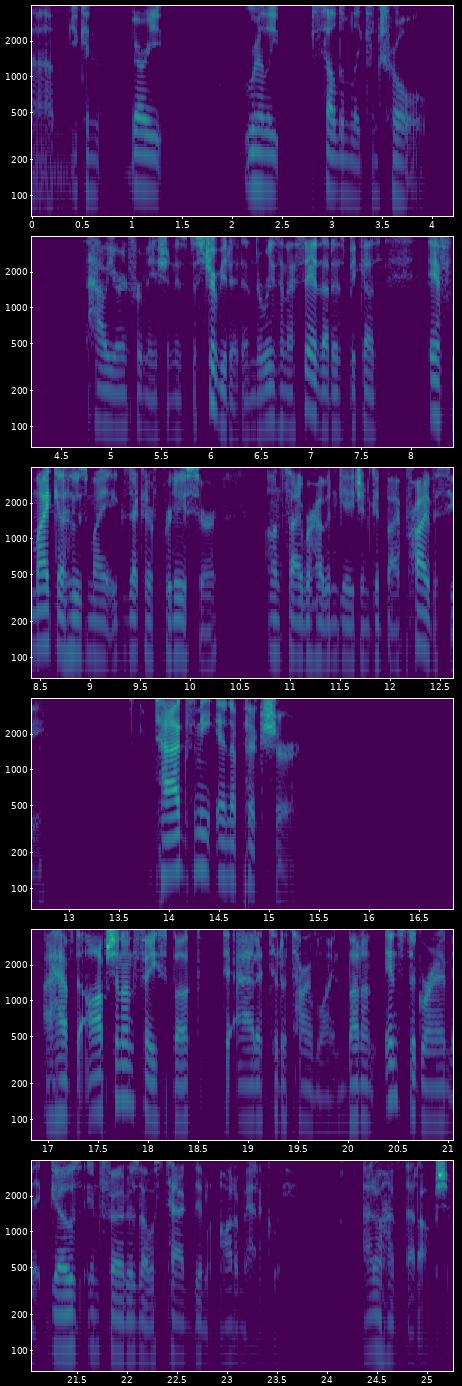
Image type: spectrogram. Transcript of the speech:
Um, you can very, really seldomly control how your information is distributed. And the reason I say that is because if Micah, who's my executive producer on CyberHub Engage and Goodbye Privacy, tags me in a picture, I have the option on Facebook to add it to the timeline. But on Instagram, it goes in photos I was tagged in automatically. I don't have that option.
